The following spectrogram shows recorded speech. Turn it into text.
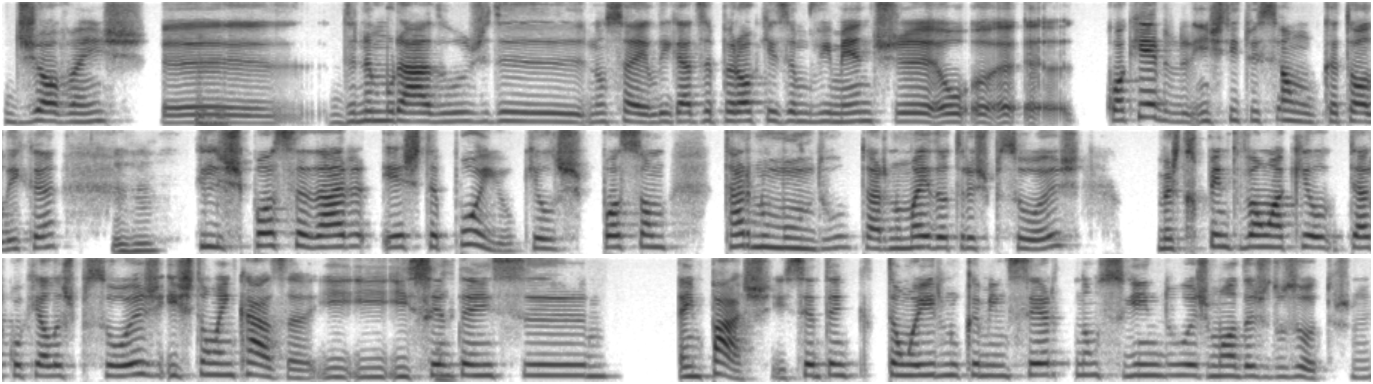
de jovens, uh, de namorados, de não sei, ligados a paróquias, a movimentos, uh, uh, qualquer instituição católica uhum. que lhes possa dar este apoio, que eles possam estar no mundo, estar no meio de outras pessoas, mas de repente vão àquele, estar com aquelas pessoas e estão em casa e, e, e sentem-se em paz e sentem que estão a ir no caminho certo, não seguindo as modas dos outros. Não é?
